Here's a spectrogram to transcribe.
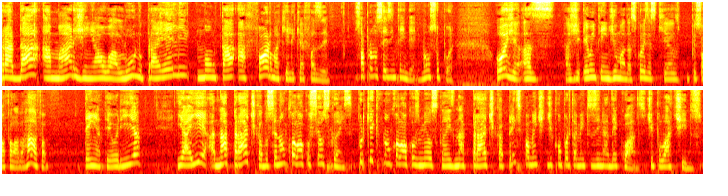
para dar a margem ao aluno para ele montar a forma que ele quer fazer. Só para vocês entenderem. Vamos supor, hoje as, eu entendi uma das coisas que o pessoal falava, Rafa, tem a teoria e aí, na prática, você não coloca os seus cães. Por que, que eu não coloco os meus cães na prática, principalmente de comportamentos inadequados, tipo latidos?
